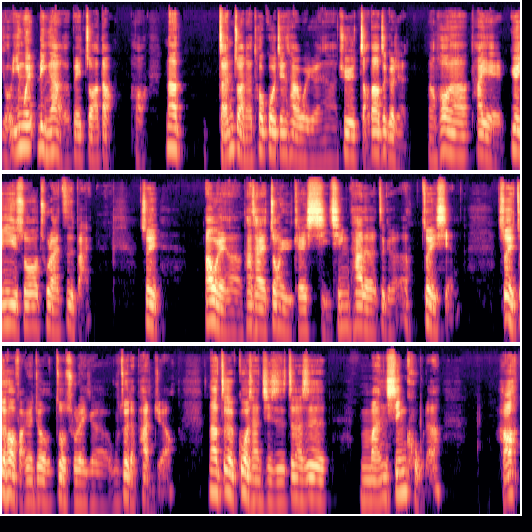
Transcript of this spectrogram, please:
有因为另案而被抓到。好，那辗转的透过监察委员啊，去找到这个人，然后呢，他也愿意说出来自白，所以阿伟呢，他才终于可以洗清他的这个罪嫌，所以最后法院就做出了一个无罪的判决哦。那这个过程其实真的是蛮辛苦的。好，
